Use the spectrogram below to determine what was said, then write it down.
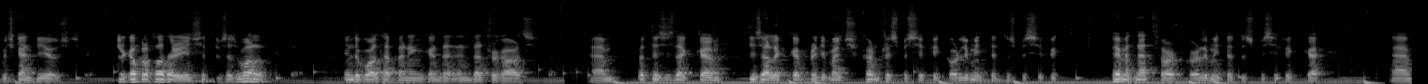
which can be used. There are a couple of other initiatives as well in the world happening in that, in that regards. Um, but this is like um, these are like uh, pretty much country specific or limited to specific payment network or limited to specific uh, uh,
